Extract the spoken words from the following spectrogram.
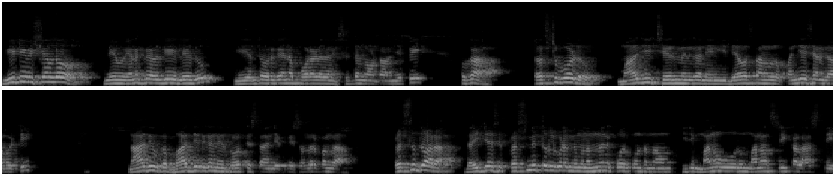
వీటి విషయంలో మేము వెనక్కి వెలిగి లేదు ఇది ఎంతవరకైనా పోరాడేదానికి సిద్ధంగా ఉంటామని చెప్పి ఒక ట్రస్ట్ బోర్డు మాజీ చైర్మన్గా నేను ఈ దేవస్థానంలో పనిచేశాను కాబట్టి నాది ఒక బాధ్యతగా నేను ప్రవర్తిస్తానని చెప్పి సందర్భంగా ప్రెస్ ద్వారా దయచేసి ప్రెస్ మిత్రులు కూడా మిమ్మల్ని అందరినీ కోరుకుంటున్నాం. ఇది మన ఊరు మన శ్రీకాళహస్తి.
